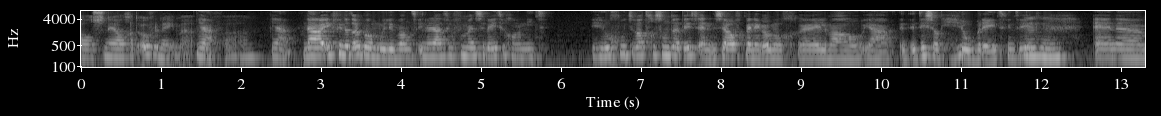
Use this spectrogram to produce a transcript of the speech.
al snel gaat overnemen. Ja. Of, eh, Ja, nou, ik vind dat ook wel moeilijk. Want inderdaad, heel veel mensen weten gewoon niet heel goed wat gezondheid is. En zelf ben ik ook nog eh, helemaal, ja, het, het is ook heel breed, vind ik. mhm. En, ehm,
